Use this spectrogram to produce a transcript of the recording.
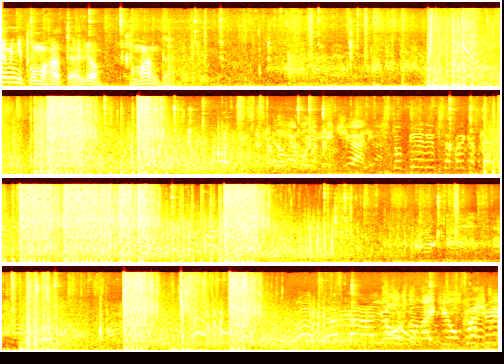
Будете мені допомагати, алло, команда. Я был на причале. Вступили в соприкосновение. Нужно найти укрытие.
